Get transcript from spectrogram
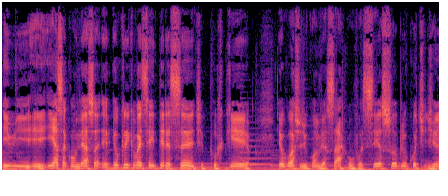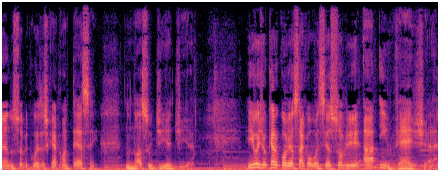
e, e, e, essa conversa eu, eu creio que vai ser interessante, porque eu gosto de conversar com você sobre o cotidiano, sobre coisas que acontecem no nosso dia a dia. E hoje eu quero conversar com você sobre a inveja.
